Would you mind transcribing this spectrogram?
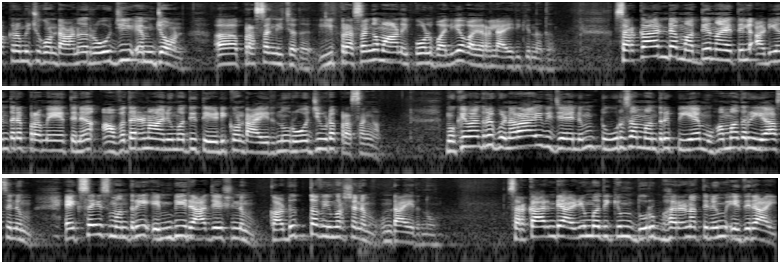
ആക്രമിച്ചുകൊണ്ടാണ് റോജി എം ജോൺ പ്രസംഗിച്ചത്. ഈ പ്രസംഗമാണ് ഇപ്പോൾ വലിയ വൈറലായിരിക്കുന്നത്. സർക്കാരിന്റെ മദ്യനയത്തിൽ അടിയന്തര പ്രമേയത്തിന് അവതരണാനുമതി തേടിക്കൊണ്ടായിരുന്നു റോജിയുടെ പ്രസംഗം. മുഖ്യമന്ത്രി പിണറായി വിജയനും ടൂറിസം മന്ത്രി പി എ മുഹമ്മദ് റിയാസിനും എക്സൈസ് മന്ത്രി എം ബി രാജേഷിനും കടുത്ത വിമർശനം ഉണ്ടായിരുന്നു. സർക്കാരിന്റെ അഴിമതിക്കും ദുർഭരണത്തിനും എതിരായി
